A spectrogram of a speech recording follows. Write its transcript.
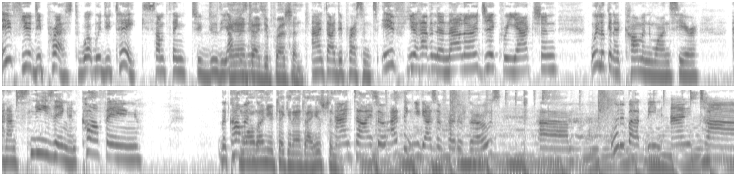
If you're depressed, what would you take? Something to do the opposite. An antidepressant. antidepressant. If you're having an allergic reaction, we're looking at common ones here. And I'm sneezing and coughing. The common Well, then you take an antihistamine. anti. So I think you guys have heard of those. Um, what about being anti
